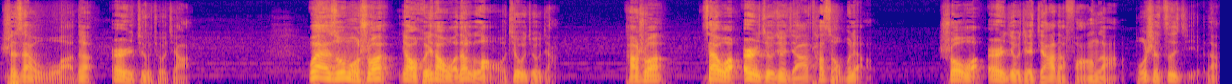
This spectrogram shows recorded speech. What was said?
是在我的二舅舅家，外祖母说要回到我的老舅舅家。他说，在我二舅舅家他走不了，说我二舅舅家的房子啊不是自己的，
